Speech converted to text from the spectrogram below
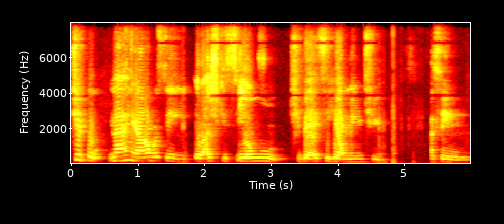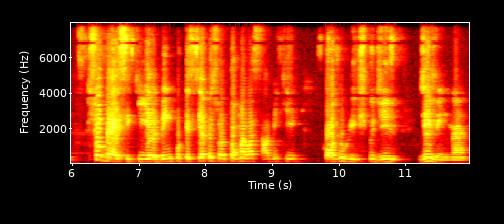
Tipo, na real, assim, eu acho que se eu tivesse realmente assim, soubesse que ia vir, porque se a pessoa toma, ela sabe que corre o risco de, de vir, né?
